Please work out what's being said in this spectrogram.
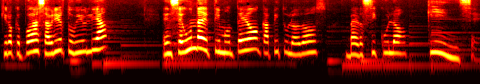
quiero que puedas abrir tu Biblia en 2 de Timoteo capítulo 2, versículo 15.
